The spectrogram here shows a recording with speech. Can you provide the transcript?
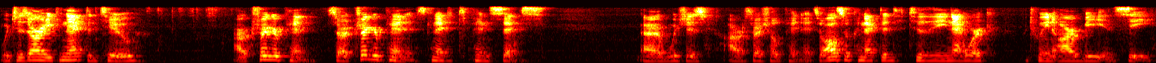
which is already connected to our trigger pin. So our trigger pin is connected to pin 6 uh, which is our threshold pin. It's also connected to the network between RB and C.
